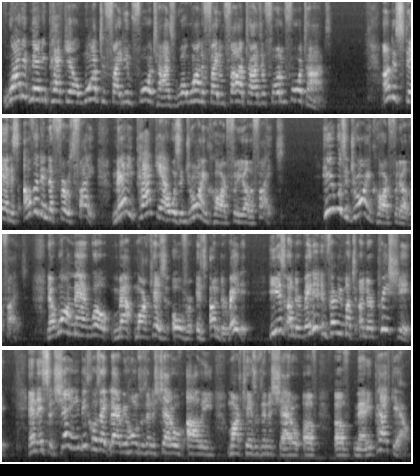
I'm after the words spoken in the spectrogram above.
Why did Manny Pacquiao want to fight him four times? Well, want to fight him five times and fought him four times. Understand this, other than the first fight, Manny Pacquiao was a drawing card for the other fights. He was a drawing card for the other fights. Now, Juan Manuel Marquez is over is underrated. He is underrated and very much underappreciated. And it's a shame because like Larry Holmes was in the shadow of Ali, Marquez was in the shadow of, of Manny Pacquiao.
